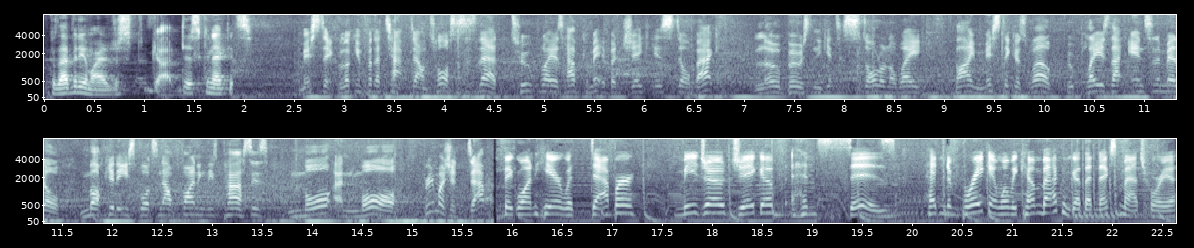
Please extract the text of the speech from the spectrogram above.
Because that video might have just got disconnected. Mystic looking for the tap down. Torsos is there. Two players have committed, but Jake is still back. Low boost, and he gets it stolen away by Mystic as well, who plays that into the middle. Mocket Esports now finding these passes more and more. Pretty much adapt. Big one here with Dapper, Mijo, Jacob, and Sizz. Heading to break, and when we come back, we've got that next match for you.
